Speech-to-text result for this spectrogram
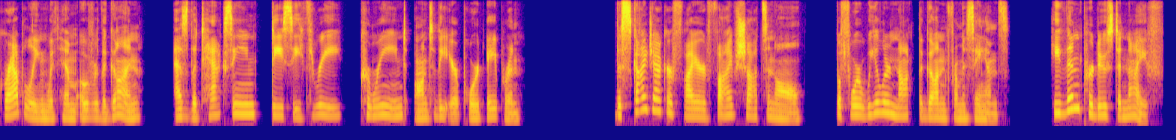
grappling with him over the gun as the taxiing DC 3 careened onto the airport apron. The skyjacker fired five shots in all before Wheeler knocked the gun from his hands. He then produced a knife,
